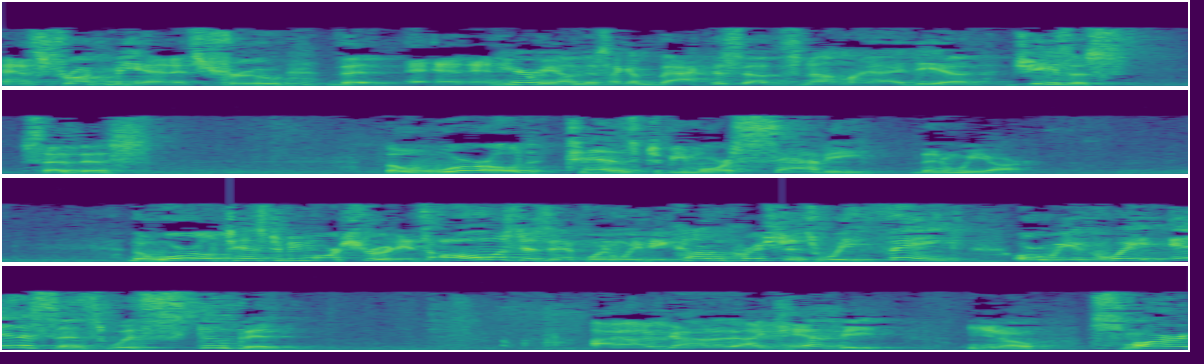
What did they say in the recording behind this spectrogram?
And it struck me, and it's true that, and, and hear me on this, I can back this up, it's not my idea. Jesus said this the world tends to be more savvy than we are. The world tends to be more shrewd. It's almost as if when we become Christians, we think or we equate innocence with stupid. I, have got to, I can't be, you know, smart.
